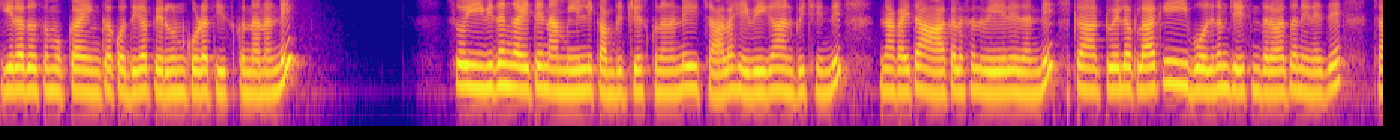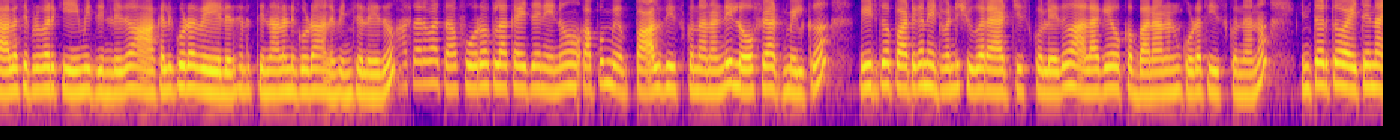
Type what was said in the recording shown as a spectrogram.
కీర దోస ముక్క ఇంకా కొద్దిగా పెరుగును కూడా తీసుకున్నానండి. సో ఈ విధంగా అయితే నా మీల్ని కంప్లీట్ చేసుకున్నానండి. ఇది చాలా హెవీగా అనిపించింది. నాకైతే ఆకలి అసలు వేయలేదండి. ఇక ట్వెల్వ్ ఓ క్లాక్కి ఈ భోజనం చేసిన తర్వాత నేనైతే చాలాసేపటి వరకు ఏమీ తినలేదు. ఆకలి కూడా వేయలేదు. అసలు తినాలని కూడా అనిపించలేదు. ఆ తర్వాత ఫోర్ ఓ క్లాక్ అయితే నేను కప్పు పాలు తీసుకున్నానండి. లో ఫ్యాట్ మిల్క్. వీటితో పాటుగా నేను ఎటువంటి షుగర్ యాడ్ చేసుకోలేదు. అలాగే ఒక బనానాను కూడా తీసుకున్నాను. ఇంతటితో అయితే నా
